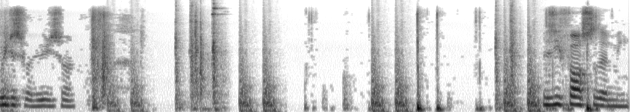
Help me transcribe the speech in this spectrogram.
we just run, we just run. Is he faster than me?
